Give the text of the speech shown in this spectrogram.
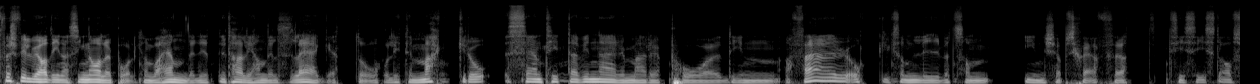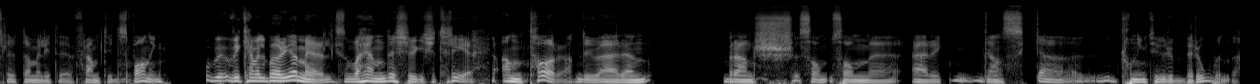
först vill vi ha dina signaler på liksom, vad händer, detaljhandelsläget och, och lite makro. Sen tittar vi närmare på din affär och liksom livet som inköpschef för att till sist avsluta med lite framtidsspaning. Och vi, vi kan väl börja med, liksom, vad hände 2023? Jag antar att du är en bransch som, som eh, är ganska konjunkturberoende.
